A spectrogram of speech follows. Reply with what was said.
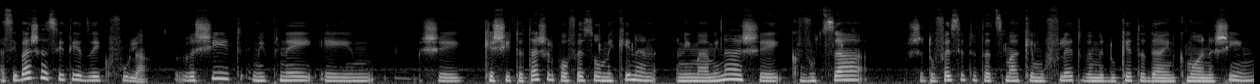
הסיבה שעשיתי את זה היא כפולה. ראשית, מפני אה, ש... כשיטתה של פרופסור מקינן, אני מאמינה שקבוצה שתופסת את עצמה כמופלית ומדוכאת עדיין כמו אנשים,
